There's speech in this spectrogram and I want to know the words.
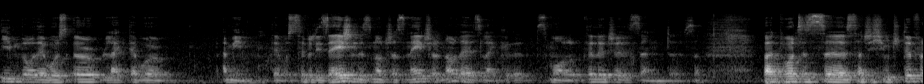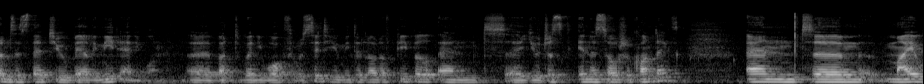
Even though there was ur- like there were, I mean, there was civilization. It's not just nature. No, there's like uh, small villages and uh, so. But what is uh, such a huge difference is that you barely meet anyone. Uh, but when you walk through a city, you meet a lot of people, and uh, you're just in a social context. And um, my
